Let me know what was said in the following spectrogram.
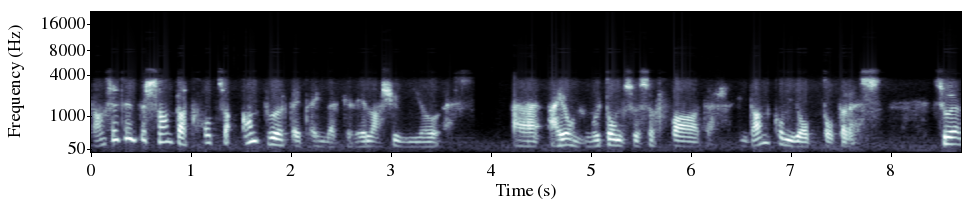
Dan is dit interessant dat God se antwoord uiteindelik relasioneel is. Uh hy ontmoet hom soos 'n vader en dan kom Job tot rus. So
